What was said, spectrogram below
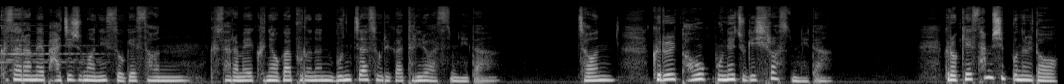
그 사람의 바지 주머니 속에선 그 사람의 그녀가 부르는 문자 소리가 들려왔습니다. 전 그를 더욱 보내주기 싫었습니다. 그렇게 30분을 더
